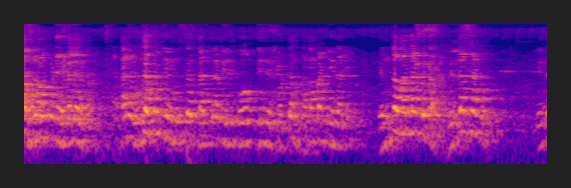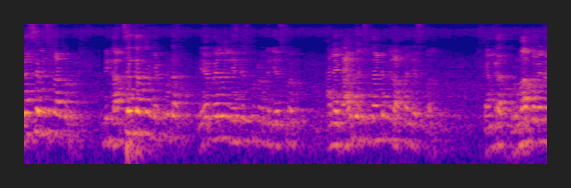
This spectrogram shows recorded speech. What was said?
అవసరం అప్పుడు ఎమ్మెల్యేలు కానీ ఉద్యోగం దీన్ని ఉస్తే దరిద్రం ఇది కోప్ దీన్ని మొత్తం కథపట్టి ఇదని ఎంతో మంది అంటున్నారు బిల్డర్స్ అంటు ఇండస్ట్రియలిస్టులు అంటారు. మీ ఎంత అవుతుందో పెట్టుకుంటారు? ఏ ఎమ్మెల్యేలు ఏం చేసుకుంటారో మీరు చేసుకోండి. అనే కాడికి వచ్చిందంటే మీరు అర్థం చేసుకోవాలి. ఎంత దుర్మార్గమైన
